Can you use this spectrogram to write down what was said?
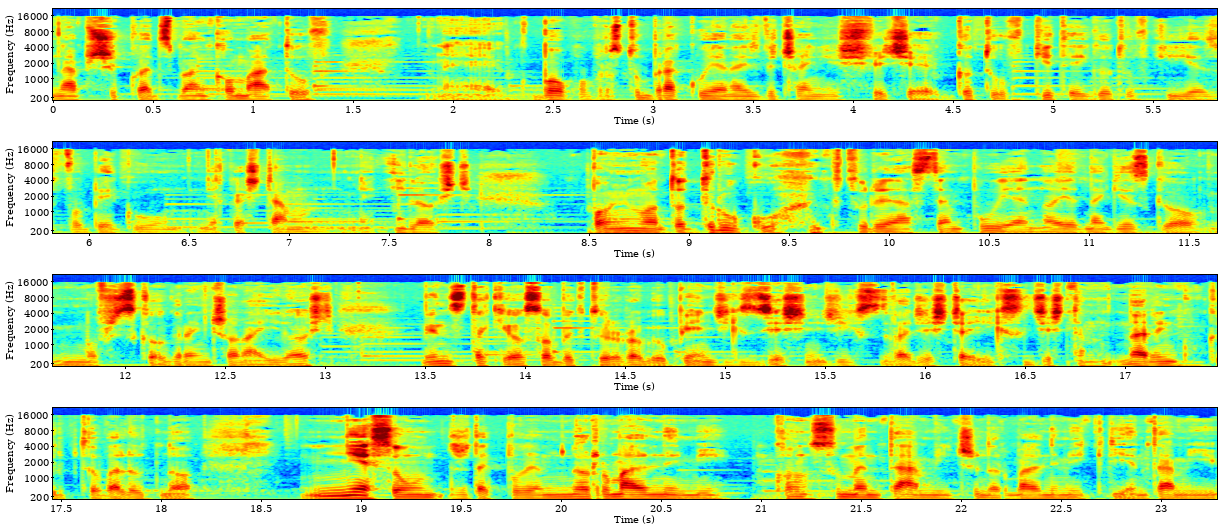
na przykład z bankomatów, e, bo po prostu brakuje najzwyczajniej w świecie gotówki. Tej gotówki jest w obiegu jakaś tam ilość. Pomimo do druku, który następuje, no jednak jest go mimo wszystko ograniczona ilość, więc takie osoby, które robią 5x, 10x, 20x gdzieś tam na rynku kryptowalut, no nie są, że tak powiem, normalnymi konsumentami czy normalnymi klientami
